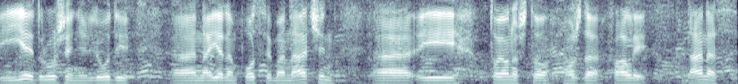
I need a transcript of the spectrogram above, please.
i je druženje ljudi na jedan poseban način i to je ono što možda fali danas,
